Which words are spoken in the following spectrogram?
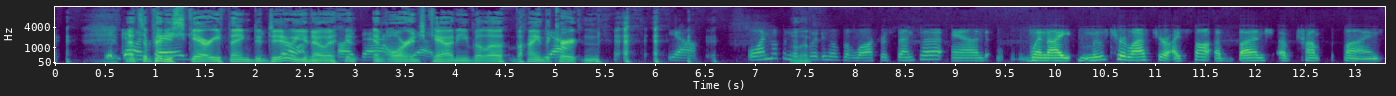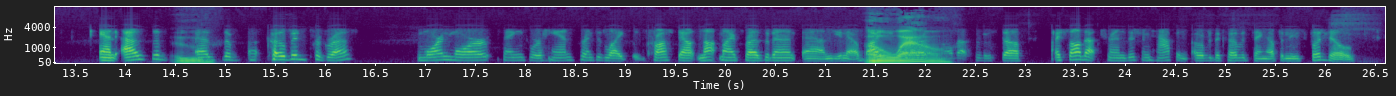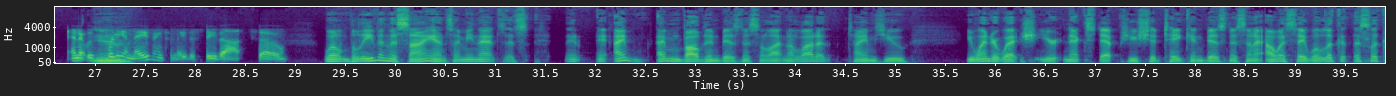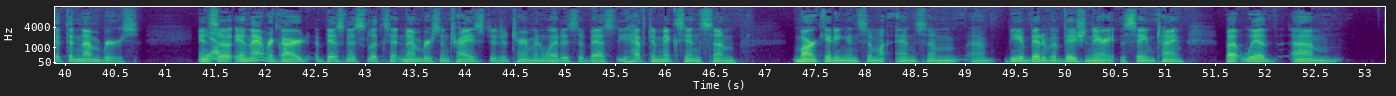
Going, That's a pretty Craig. scary thing to do, you know, in, in Orange yes. County below behind the curtain. yeah. Well, I'm up in the Hello. foothills of La Crescenta, and when I moved here last year, I saw a bunch of Trump signs. And as the Ooh. as the COVID progressed, more and more things were hand printed, like crossed out "Not my president" and you know, oh, Biden Oh, wow. all that sort of stuff. I saw that transition happen over the COVID thing up in these foothills, and it was Yeah. pretty amazing to me to see that. So, Well, believe in the science. I mean, that's it's. It, I'm I'm involved in business a lot, and a lot of times you you wonder what sh- your next steps you should take in business. And I always say, well, look at let's look at the numbers. And Yep. so, in that regard, a business looks at numbers and tries to determine what is the best. You have to mix in some marketing and some and some uh, be a bit of a visionary at the same time. But with um,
